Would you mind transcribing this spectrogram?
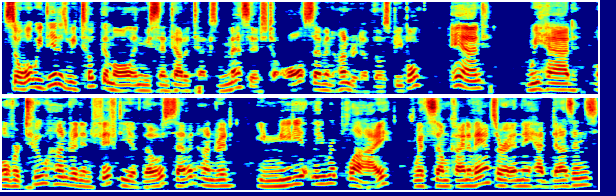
So what we did is we took them all and we sent out a text message to all 700 of those people. And we had over 250 of those 700 immediately reply with some kind of answer. And they had dozens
